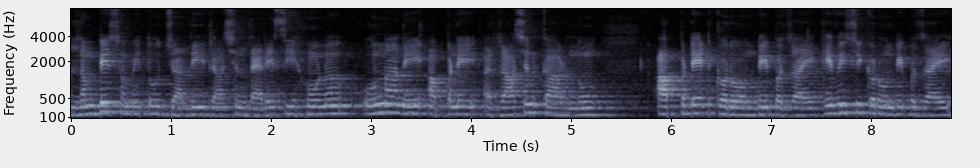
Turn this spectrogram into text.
ਲੰਬੇ ਸਮੇਂ ਤੋਂ ਜਾਲੀ ਰਾਸ਼ਨ ਲੈ ਰਹੇ ਸੀ। ਹੁਣ ਉਹਨਾਂ ਨੇ ਆਪਣੇ ਰਾਸ਼ਨ ਕਾਰਡ ਨੂੰ ਅਪਡੇਟ ਕਰਾਉਣ ਦੀ ਬਜਾਏ KYC ਕਰਾਉਣ ਦੀ ਬਜਾਏ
